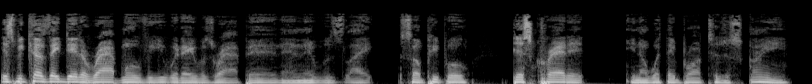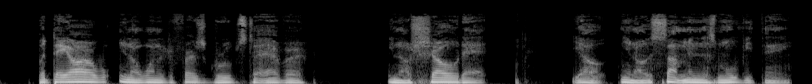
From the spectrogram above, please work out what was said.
it's because they did a rap movie where they was rapping and it was like, so people discredit, you know, what they brought to the screen. But they are, you know, one of the first groups to ever, you know, show that, yo, you know, it's something in this movie thing.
